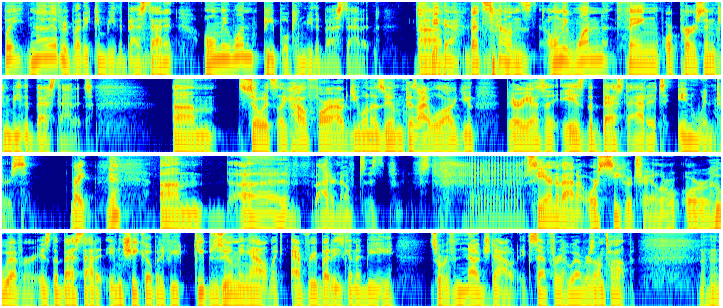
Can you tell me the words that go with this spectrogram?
But not everybody can be the best at it. Only one people can be the best at it. Um, Yeah. That sounds only one thing or person can be the best at it. Um, so it's like, how far out do you want to zoom? Because I will argue Berryessa is the best at it in winters, right? Yeah. Um, uh, I don't know, Sierra Nevada or Secret Trail or or whoever is the best at it in Chico. But if you keep zooming out, like everybody's going to be sort of nudged out, except for whoever's on top. Mm-hmm.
